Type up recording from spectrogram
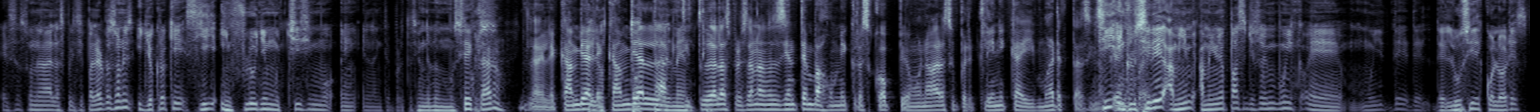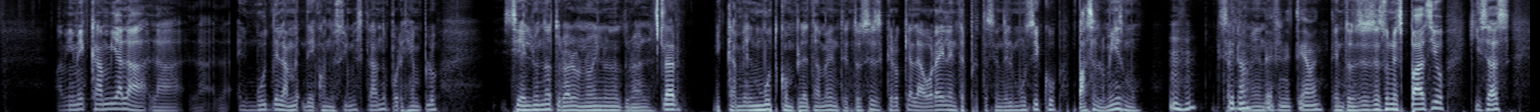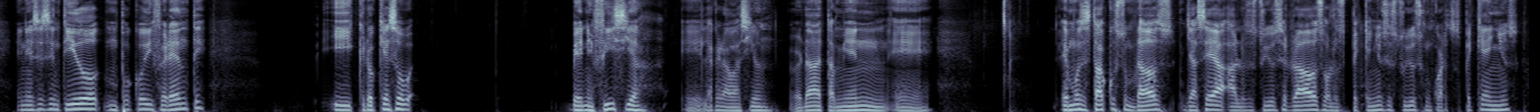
esa es una de las principales razones y yo creo que sí influye muchísimo en, la interpretación de los músicos. Sí, claro. le cambia, le cambia la actitud de las personas. No se sienten bajo un microscopio, en una hora súper clínica y muerta. Sí, inclusive a mí, a mí me pasa, yo soy muy, eh, muy de, de, luz y de colores. A mí me cambia la, la, el mood de, de, cuando estoy mezclando, por ejemplo, si hay luz natural o no hay luz natural. Claro. Me cambia el mood completamente. Entonces creo que a la hora de la interpretación del músico pasa lo mismo. Sí, no, definitivamente. Entonces es un espacio quizás en ese sentido un poco diferente y creo que eso beneficia eh, la grabación, ¿verdad? También eh, hemos estado acostumbrados ya sea a los estudios cerrados o a los pequeños estudios con cuartos pequeños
